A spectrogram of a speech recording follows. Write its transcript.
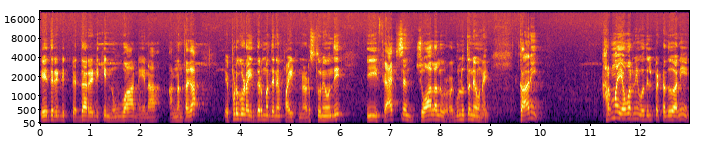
కేతిరెడ్డి పెద్దారెడ్డికి నువ్వా నేనా అన్నంతగా ఎప్పుడు కూడా ఇద్దరి మధ్యనే ఫైట్ నడుస్తూనే ఉంది. ఈ ఫ్యాక్షన్ జ్వాలలు రగులుతూనే ఉన్నాయి. కానీ కర్మ ఎవరిని వదిలిపెట్టదు అని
